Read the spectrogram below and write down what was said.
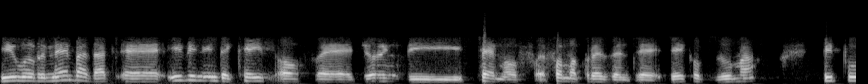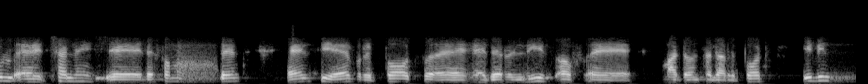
You will remember that uh, even in the case of uh, during the term of uh, former President uh, Jacob Zuma, people uh, challenged uh, the former president, hence you have reports, the release of uh, Madonsela report, even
